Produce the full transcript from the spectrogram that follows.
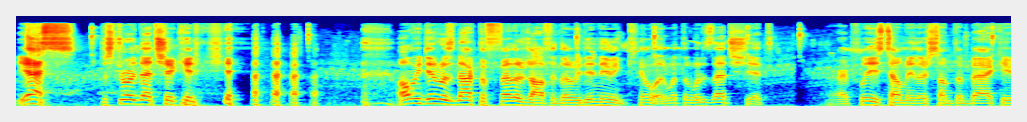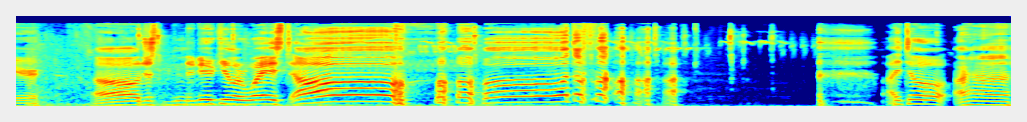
Yes! Destroyed that chicken. All we did was knock the feathers off it, though. We didn't even kill it. What the? What is that shit? Alright, please tell me there's something back here. Oh, just nuclear waste. Oh! what the fuck? I don't, uh...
